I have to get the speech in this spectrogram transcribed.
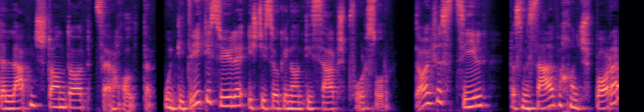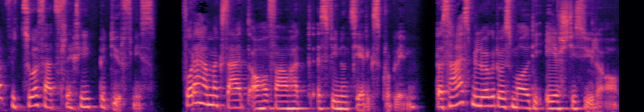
den Lebensstandard zu erhalten. Und die dritte Säule ist die sogenannte Selbstvorsorge. Da ist das Ziel, dass man selber sparen kann für zusätzliche Bedürfnisse. Vorher haben wir gesagt, AHV hat ein Finanzierungsproblem. Das heißt, wir schauen uns mal die erste Säule an.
